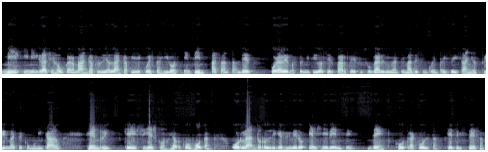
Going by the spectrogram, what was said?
Mil y mil gracias a Bucaramanga, Florida Blanca, Piedecuesta, Girón, en fin, a Santander, por habernos permitido hacer parte de sus hogares durante más de 56 años. Firma este comunicado. Henry, que sí es con, con J, Orlando Rodríguez Rivero, el gerente de Cotracolta. Qué tristeza,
